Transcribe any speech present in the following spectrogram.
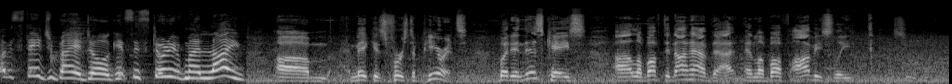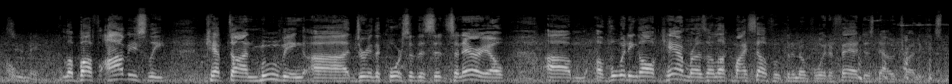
I'm staged by a dog. It's the story of my life. um, make his first appearance. But in this case, uh, LaBeouf did not have that, and LaBeouf obviously, excuse me, LaBeouf obviously kept on moving uh, during the course of this scenario, um, avoiding all cameras, unlike myself, who couldn't avoid a fan just now who tried to kiss me.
